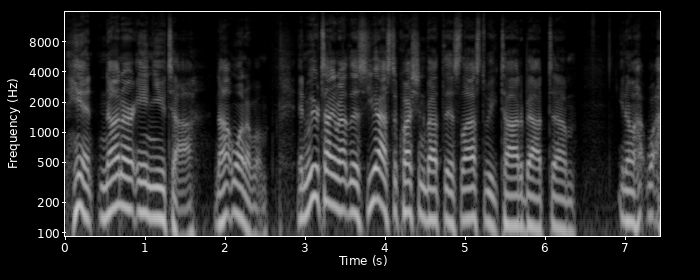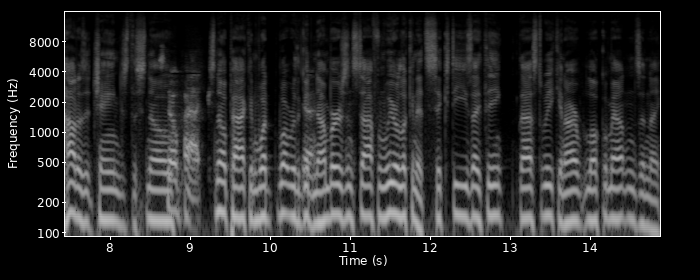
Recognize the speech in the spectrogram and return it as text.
Hint: None are in Utah. Not one of them. And we were talking about this. You asked a question about this last week, Todd, about um, you know, how, how, does it change the snow snowpack snowpack and what what were the good yeah. numbers and stuff? And we were looking at 60s, I think, last week in our local mountains, and I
